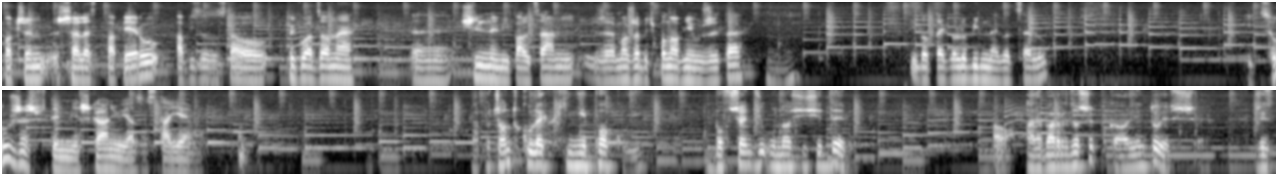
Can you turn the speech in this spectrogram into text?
Po czym szelest papieru, awizo zostało wygładzone silnymi palcami, że może być ponownie użyte do tego lub innego celu. I cóżeż w tym mieszkaniu ja zostaję? Na początku lekki niepokój, bo wszędzie unosi się dym. O, ale bardzo szybko orientujesz się, że jest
